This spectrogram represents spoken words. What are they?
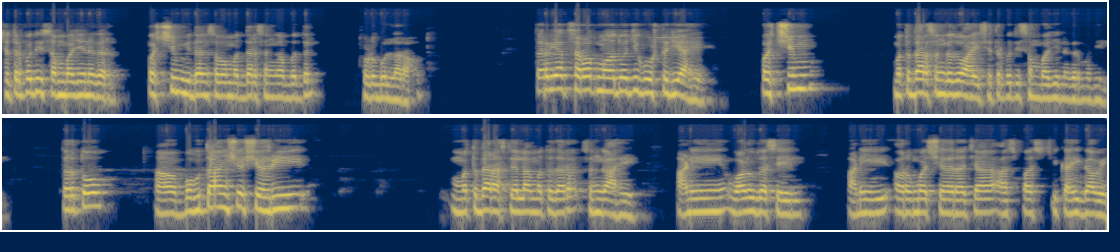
छत्रपती संभाजीनगर पश्चिम विधानसभा मतदारसंघाबद्दल थोडं बोलणार आहोत. तर यात सर्वात महत्वाची गोष्ट जी आहे पश्चिम मतदारसंघ जो आहे छत्रपती संभाजीनगर मधील तर तो बहुतांश शहरी मतदार असलेला मतदारसंघ आहे. आणि वाळूज असेल आणि औरंगाबाद शहराच्या आसपासची काही गावे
